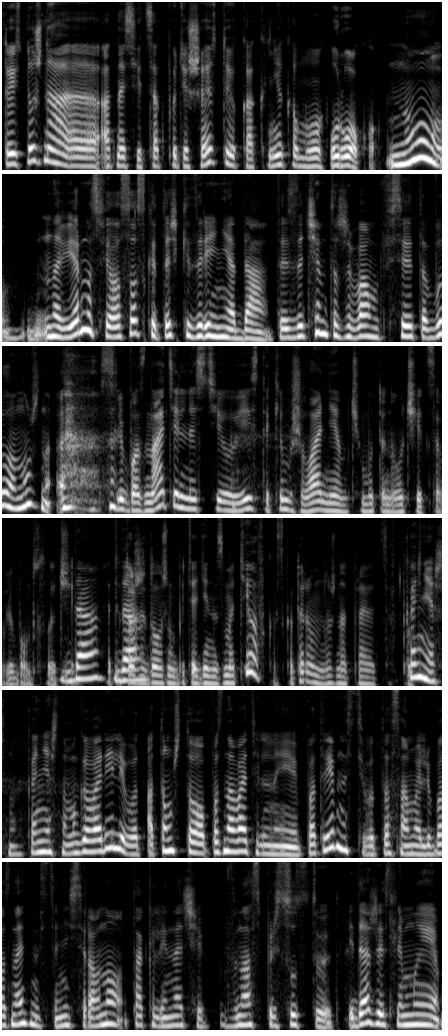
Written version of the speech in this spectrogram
То есть нужно э, относиться к путешествию как к некому уроку, науку? Ну, наверное, с философской точки зрения, да. То есть зачем-то же вам все это было нужно? С любознательностью и с таким желанием чему-то научиться в любом случае. Да, Это да. тоже должен быть один из мотивов, с которым нужно отправиться в путь. Конечно, конечно. Мы говорили вот о том, что познавательные потребности, вот та самая любознательность, они все равно так или иначе в нас присутствуют. И даже если мы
